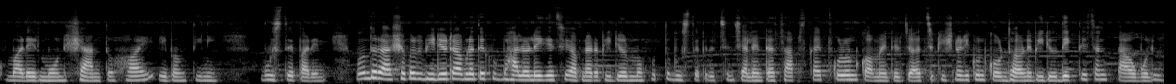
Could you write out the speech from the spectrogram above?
কুমারের মন শান্ত হয় এবং তিনি বুঝতে পারেন। বন্ধুরা, আশা করি ভিডিওটা আপনাদের খুব ভালো লেগেছে। আপনারা ভিডিওর মুহূর্ত বুঝতে পেরেছেন। চ্যানেলটা সাবস্ক্রাইব করুন, কমেন্টে জয় শ্রীকৃষ্ণ লিখুন, কোন ধরনের ভিডিও দেখতে চান তাও বলুন।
